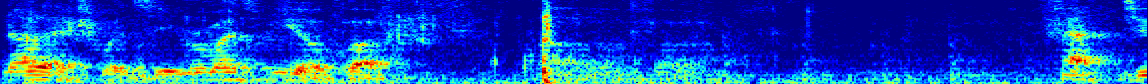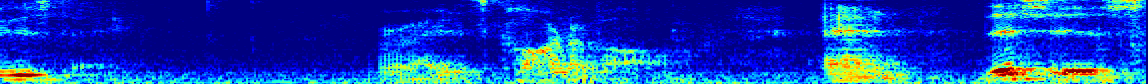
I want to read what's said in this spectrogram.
Not Ash Wednesday. It reminds me of, uh, of uh, Fat Tuesday. Right, it's Carnival, and this is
